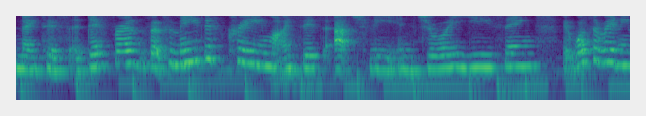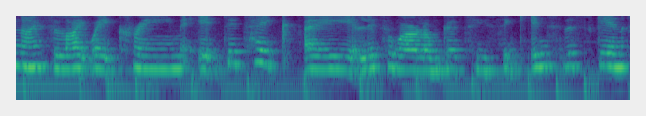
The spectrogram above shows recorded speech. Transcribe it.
notice a difference. But for me, this cream I did actually enjoy using. It was a really nice lightweight cream. It did take a little while longer to sink into the skin.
